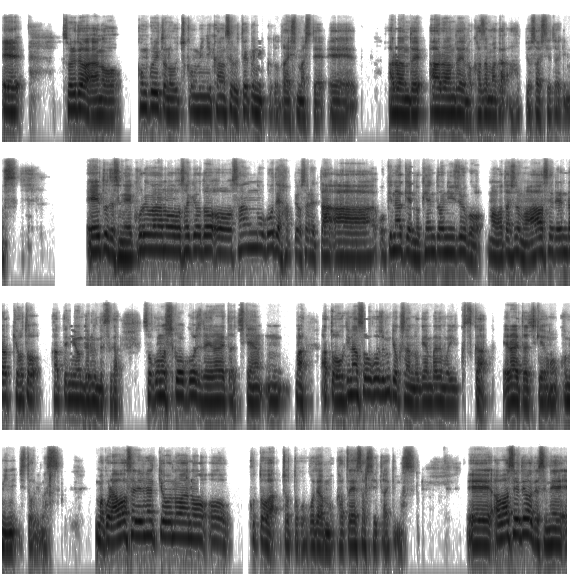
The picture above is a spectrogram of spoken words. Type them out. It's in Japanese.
えー、それではあのコンクリートの打ち込みに関するテクニックと題しまして、えー、R&A, R の風間が発表させていただきます。えーとですね、これはあの先ほど3の5で発表されたあ沖縄県の県道20号、まあ、私ども合わせ連絡橋と勝手に呼んでるんですが、そこの施行工事で得られた知見、うんまあ、あと沖縄総合事務局さんの現場でもいくつか得られた知見を込みにしております。まあ、これ合わせ連絡橋のあのことはちょっとここではもう割愛させていただきます。えー、合わせではですね、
